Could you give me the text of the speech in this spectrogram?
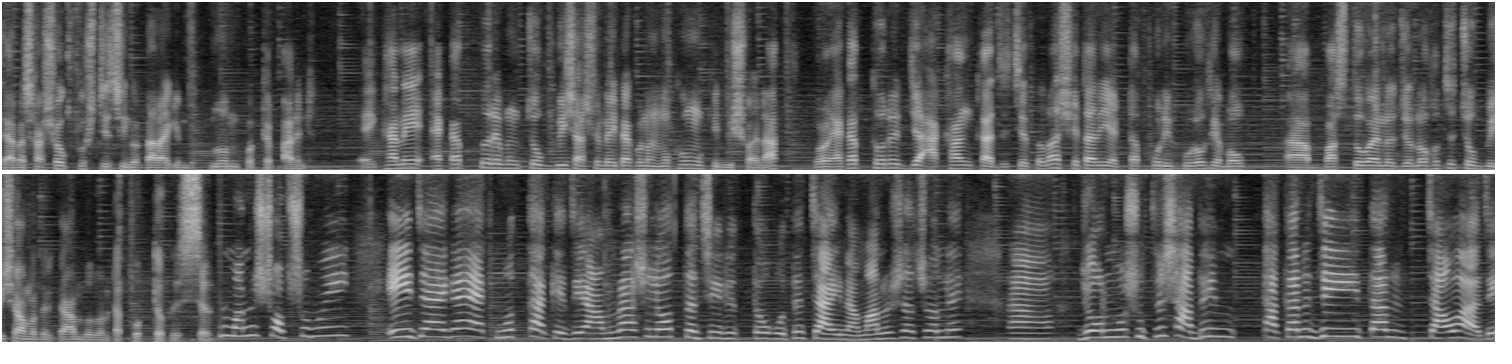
যারা শাসক গোষ্ঠী ছিল তারা কিন্তু পূরণ করতে পারেনি। এখানে একাত্তর এবং চব্বিশ আসলে এটা কোনো মুখোমুখি বিষয় না। বরং একাত্তরের যে আকাঙ্ক্ষা, যে চেতনা, সেটারই একটা পরিপূরক এবং বাস্তবায়নের জন্য হচ্ছে চব্বিশে আমাদেরকে আন্দোলনটা করতে হয়েছে। মানুষ সবসময় এই জায়গায় একমত থাকে যে আমরা আসলে অত্যাচারিত হতে চাই না। মানুষ আসলে জন্মসূত্রে স্বাধীন থাকার যেই তার চাওয়া যে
